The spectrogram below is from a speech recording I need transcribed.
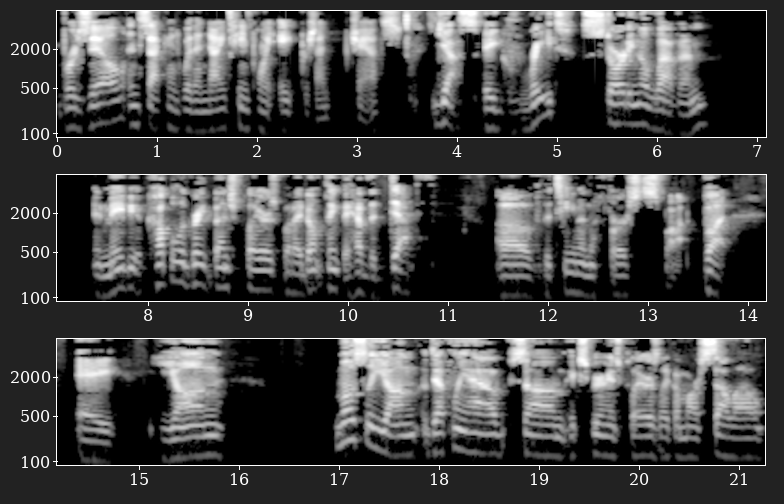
Brazil in second with a 19.8% chance. Yes, a great starting 11 and maybe a couple of great bench players, but I don't think they have the depth of the team in the first spot. But a young, mostly young, definitely have some experienced players like a Marcelo,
